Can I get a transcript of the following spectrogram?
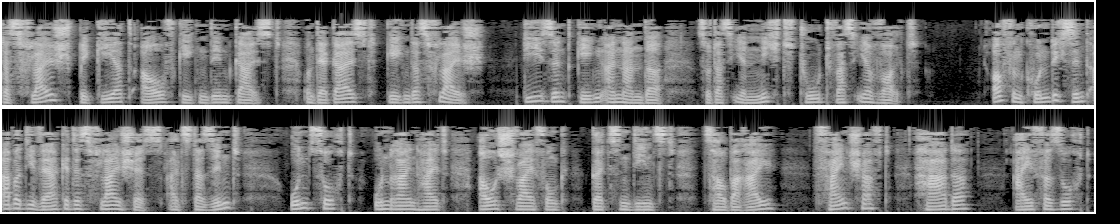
Das Fleisch begehrt auf gegen den Geist und der Geist gegen das Fleisch. Die sind gegeneinander, so dass ihr nicht tut, was ihr wollt. Offenkundig sind aber die Werke des Fleisches, als da sind Unzucht, Unreinheit, Ausschweifung, Götzendienst, Zauberei, Feindschaft, Hader, Eifersucht,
